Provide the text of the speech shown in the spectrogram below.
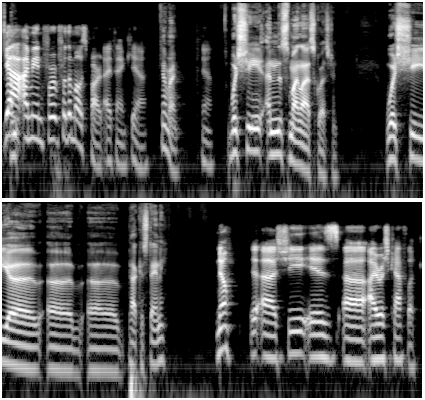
Yeah, I mean for for the most part, I think. Yeah, All right. yeah. Was she, and this is my last question, Was she uh, uh, uh, Pakistani? No, uh, she is uh, Irish Catholic.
